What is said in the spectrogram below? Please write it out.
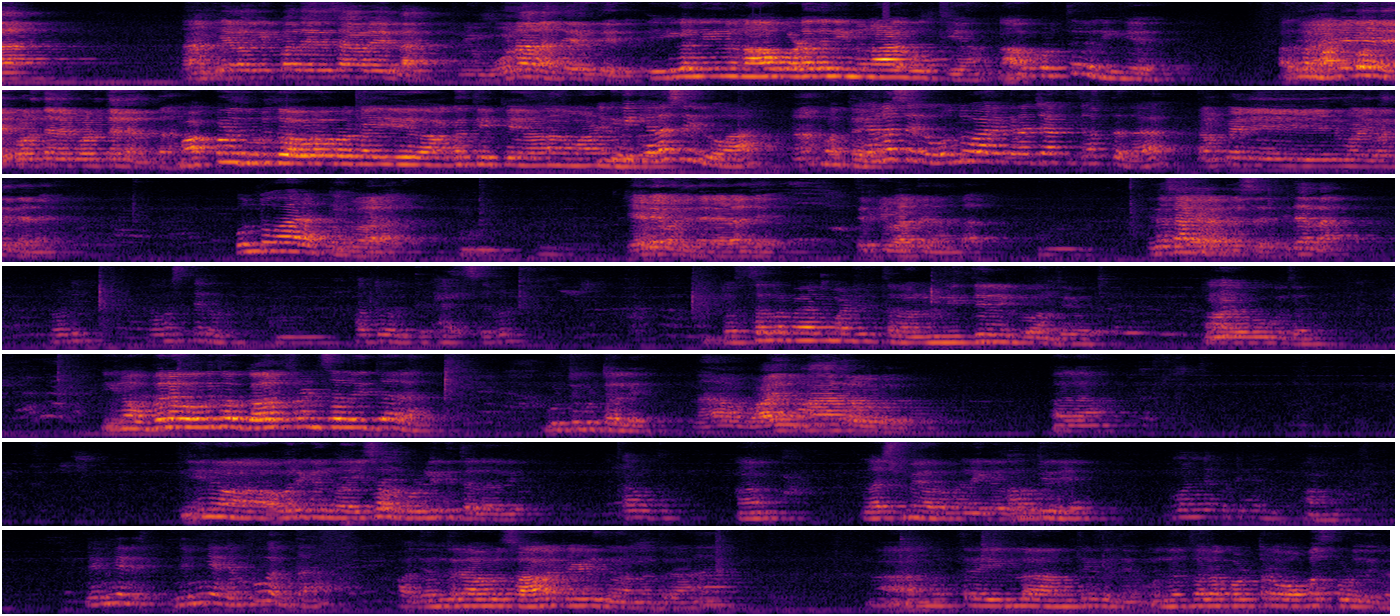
ನಾನು ಕೇಳುವಾಗ ಇಪ್ಪತ್ತೈದು ಸಾವಿರ ಇಲ್ಲ. ನೀವು ಮೂನಾರ್ ಅಂತ ಹೇಳ್ತೀರಿ. ಈಗ ನೀನು ನಾವು ಕೊಡದೆ ನೀನು ನಾಳೆ ಹೋಗ್ತೀಯ? ನಾವು ಕೊಡ್ತೇವೆ ನಿಂಗೆ. ಆದ್ರೆ ಮಕ್ಕಳು ಕೊಡ್ತೇನೆ ಕೊಡ್ತೇನೆ ಅಂತ. ಮಕ್ಕಳು ದುಡಿದು ಅವರವರ ಕೈ ಅಗತ್ಯಕ್ಕೆ ಹಣ ನಿಮಗೆ ಮಾಡಿ ಕೆಲಸ ಇಲ್ವಾ? ಮತ್ತೆ? ಕೆಲಸ ಇಲ್ಲ ಒಂದು ವಾರಕ್ಕೆ ರಜೆ ಆಗ್ತದೆ ಆಗ್ತದ? ಕಂಪನಿ ಇದು ಮಾಡಿ ಬಂದಿದ್ದೇನೆ. ಒಂದು ವಾರಕ್ಕೆ? ಒಂದು ವಾರ. ಹ್ಮ್. ತಿರುಗಿ ಬರ್ತೇನೆ ಅಂತ? ಇದು ಸಾಕಲ್ಲ ಡ್ರೆಸ್ ಇದೆಲ್ಲ? ನೋಡಿ ವ್ಯವಸ್ಥೆ ನೋಡಿ. ಹ್ಮ್. ಅದು ಅಂತ ಡ್ರೆಸ್ ನೋಡಿ ಡ್ರೆಸ್ ಎಲ್ಲ ಪ್ಯಾಕ್ ಮಾಡಿರ್ತಾರ ನಿದ್ದೆ ನಿದ್ದೆನೇ ಇಲ್ವಾ ಅಂತ ಇವತ್ತು? ನಾಳೆ ಹೋಗುದಲ್ಲ. ನೀನು ಒಬ್ಬರೇ ಹೋಗುದು ಗರ್ಲ್ ಫ್ರೆಂಡ್ಸ್ ಎಲ್ಲ ಇದ್ದಾರ? ಗುಟ್ಟು ಗುಟ್ಟಲ್ಲಿ? ನಾವು ಬಾಯ್ ಮಾತ್ರ ಹೋಗೋದು. ಅಲ್ಲ. ನೀನು ಅವರಿಗೆ ಒಂದು ಐದು ಸಾವಿರ ಕೊಡ್ಲಿಕ್ಕಿತ್ತಲ್ಲ ಅಲ್ಲಿ? ಹೌದು. ಹಾ? ಲಕ್ಷ್ಮಿ ಅವ್ರ ಮನೆಗೆ ಕೊಟ್ಟಿದೆಯಾ ಮೊನ್ನೆ ಕೊಟ್ಟಿದ್ದೇನೆ ನಿಮಗೆ ನಿಮ್ಗೆ ನಿಮ್ಗೆ ನೆಂಪು ಅಂತ? ಅದಂದ್ರೆ ಅವರು ಸಾಲ ಕೇಳಿದ್ರು ನನ್ನ ಹತ್ರ. ನಾನು ಮತ್ತೆ ಇಲ್ಲ ಅಂತ ಹೇಳಿದೆ. ಒಂದೊಂದ್ಸಲ ಕೊಟ್ರೆ ವಾಪಸ್ ಕೊಡುದಿಲ್ಲ.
